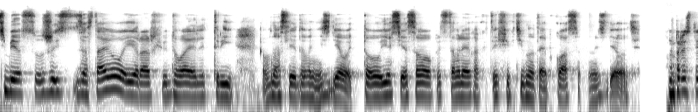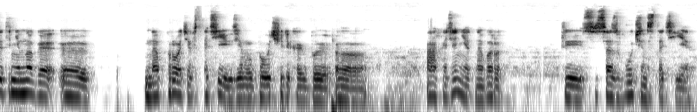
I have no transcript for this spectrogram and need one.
тебе жизнь заставила иерархию 2 или 3 в наследовании сделать, то я себе самого представляю, как это эффективно тайп-классами сделать. Ну, просто это немного э, напротив статьи, где мы получили как бы... э, А, хотя нет, наоборот. Ты созвучен статье.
